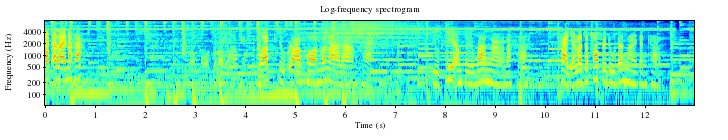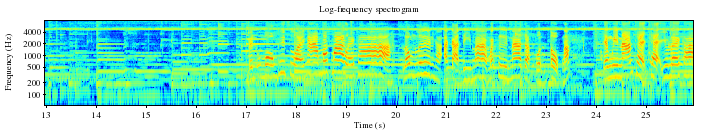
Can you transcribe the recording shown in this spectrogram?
วัดอะไรนะคะ วัดจุฬาพรณ์วรารามค่ะ อยู่ที่อำเภอบ้านนานะคะ ค่ะ เดี๋ยวเราจะเข้าไปดูด้านในกันค่ะ เป็นอุโมงค์ที่สวยงามมาก ๆ เลยค่ะ ล่มลื่นค่ะ อากาศดีมาก เมื่อคืนน่าจะฝนตกเนะ ยังมีน้ำแฉะแฉะอยู่เลยค่ะ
